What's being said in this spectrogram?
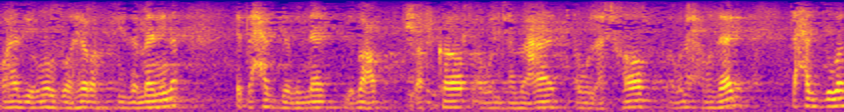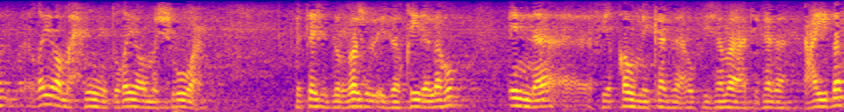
وهذه أمور ظاهرة في زماننا. يتحزب الناس لبعض الأفكار أو الجماعات أو الأشخاص أو نحو ذلك تحزبا غير محمود وغير مشروع. فتجد الرجل إذا قيل له إن في قوم كذا أو في جماعة كذا عيبا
